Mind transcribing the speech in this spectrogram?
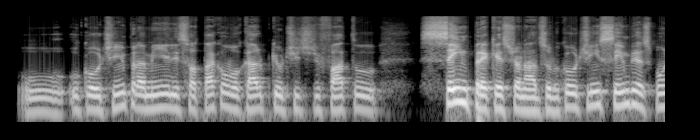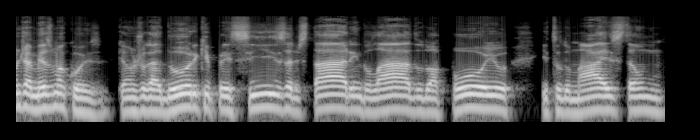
O, o Coutinho, para mim, ele só está convocado porque o Tite, de fato, sempre é questionado sobre o Coutinho e sempre responde a mesma coisa, que é um jogador que precisa de estarem do lado, do apoio e tudo mais. Então,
